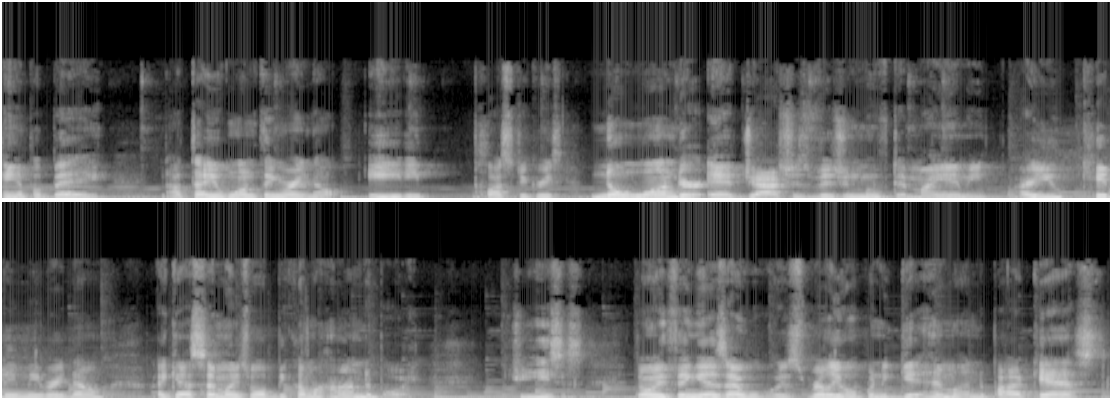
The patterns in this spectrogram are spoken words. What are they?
Tampa Bay. And I'll tell you one thing right now 80 plus degrees. No wonder Ed Josh's vision moved to Miami. Are you kidding me right now? I guess I might as well become a Honda boy. Jesus. The only thing is, I was really hoping to get him on the podcast,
